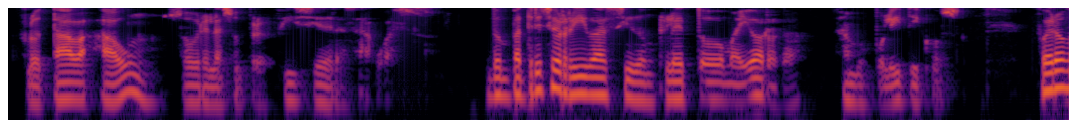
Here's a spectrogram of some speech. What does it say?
flotaba aún sobre la superficie de las aguas. Don Patricio Rivas y don Cleto Mayorga, ambos políticos, fueron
